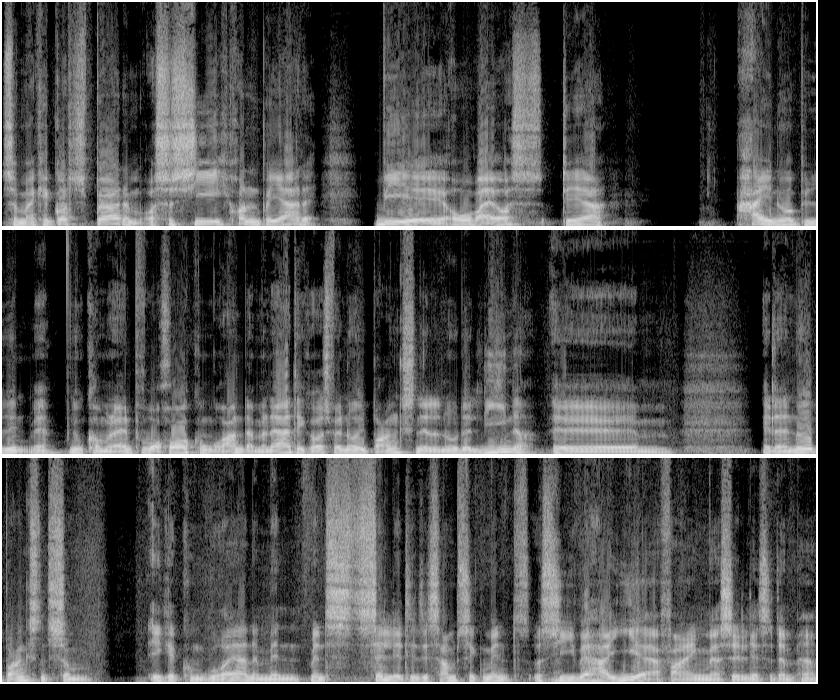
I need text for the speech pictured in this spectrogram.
Så man kan godt spørge dem, og så sige hånden på hjertet, vi øh, overvejer også det her, har I noget at byde ind med? Nu kommer det an på, hvor hårde konkurrenter man er. Det kan også være noget i branchen, eller noget, der ligner. Øh, eller noget i branchen, som ikke er konkurrerende, men, men sælger til det samme segment, og sige, hvad har I af erfaring med at sælge til dem her?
